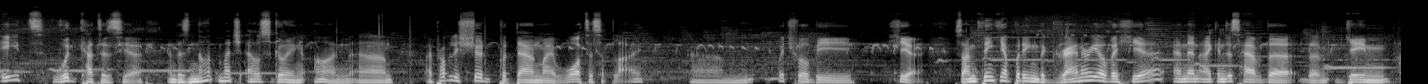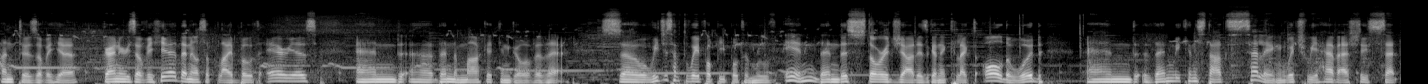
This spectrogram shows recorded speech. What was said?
eight woodcutters here, and there's not much else going on. Um, I probably should put down my water supply, um, which will be here. So I'm thinking of putting the granary over here, and then I can just have the, the game hunters over here. Granaries over here, then I'll supply both areas, and uh, then the market can go over there. So we just have to wait for people to move in, then this storage yard is going to collect all the wood, and then we can start selling, which we have actually set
